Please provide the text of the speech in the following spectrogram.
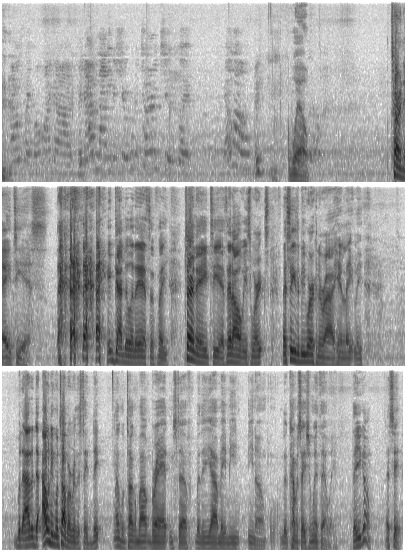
I was like, oh my God. And I'm not even sure who to turn to, but hello. Well, turn to ATS. I ain't got no other answer for you. Turn to ATS. That always works. That seems to be working around here lately. But out of the, I wasn't even gonna talk about real estate today. I was gonna talk about Brad and stuff, but then y'all made me, you know, the conversation went that way. There you go. That's it.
